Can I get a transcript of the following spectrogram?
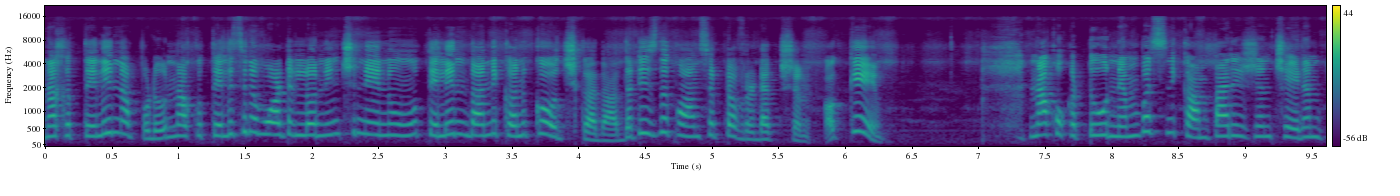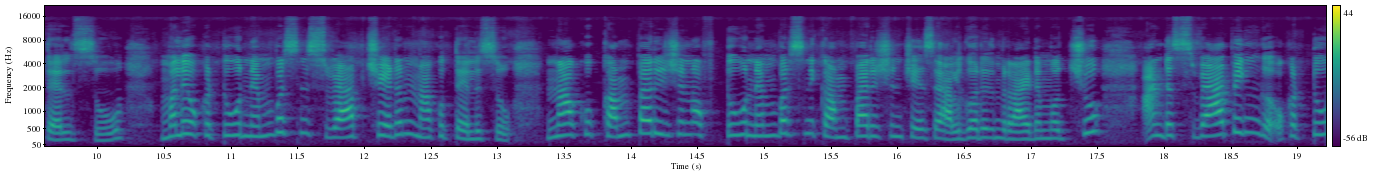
నాకు తెలియనప్పుడు నాకు తెలిసిన వాటిల్లో నుంచి నేను తెలియని దాన్ని కనుక్కోవచ్చు కదా. That is the concept of reduction okay నాకు ఒక టూ నెంబర్స్ని కంపారిజన్ చేయడం తెలుసు. మళ్ళీ ఒక టూ నెంబర్స్ని స్వాప్ చేయడం నాకు తెలుసు. నాకు కంపారిజన్ ఆఫ్ టూ నెంబర్స్ని కంపారిజన్ చేసే అల్గోరిథం రాయడం వచ్చు. అండ్ స్వాపింగ్ ఒక టూ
